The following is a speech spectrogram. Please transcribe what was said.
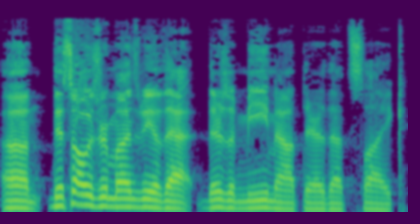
um, this always reminds me of that. There's a meme out there that's like,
